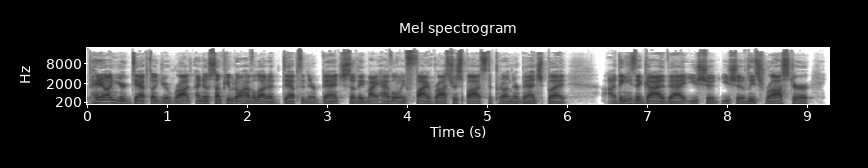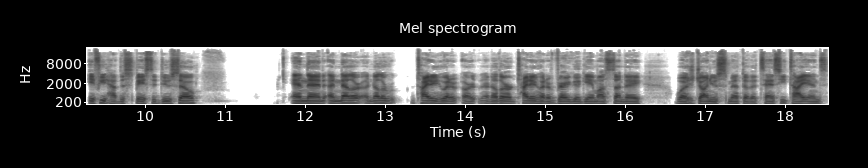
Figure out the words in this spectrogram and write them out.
depending on your depth on your roster, I know some people don't have a lot of depth in their bench, so they might have only five roster spots to put on their bench, but I think he's a guy that you should you should at least roster if you have the space to do so. And then another another tight end who had or another tight end who had a very good game on Sunday was Jonnu Smith of the Tennessee Titans.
